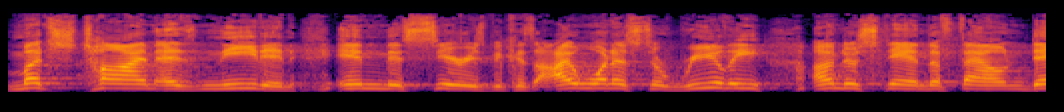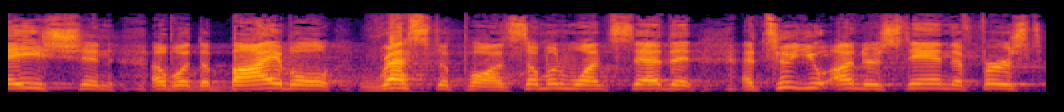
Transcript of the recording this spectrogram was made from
much time as needed in this series because I want us to really understand the foundation of what the Bible rests upon. Someone once said that until you understand the first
